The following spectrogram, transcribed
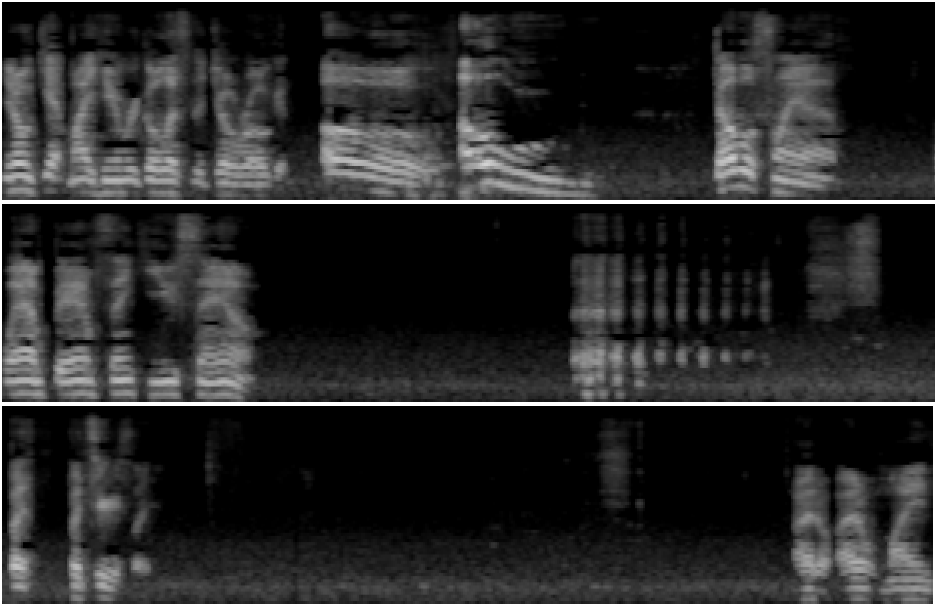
You don't get my humor, go listen to Joe Rogan. Oh, oh, double slam. Wham, bam, thank you, Sam. but, seriously, I don't, I don't mind.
